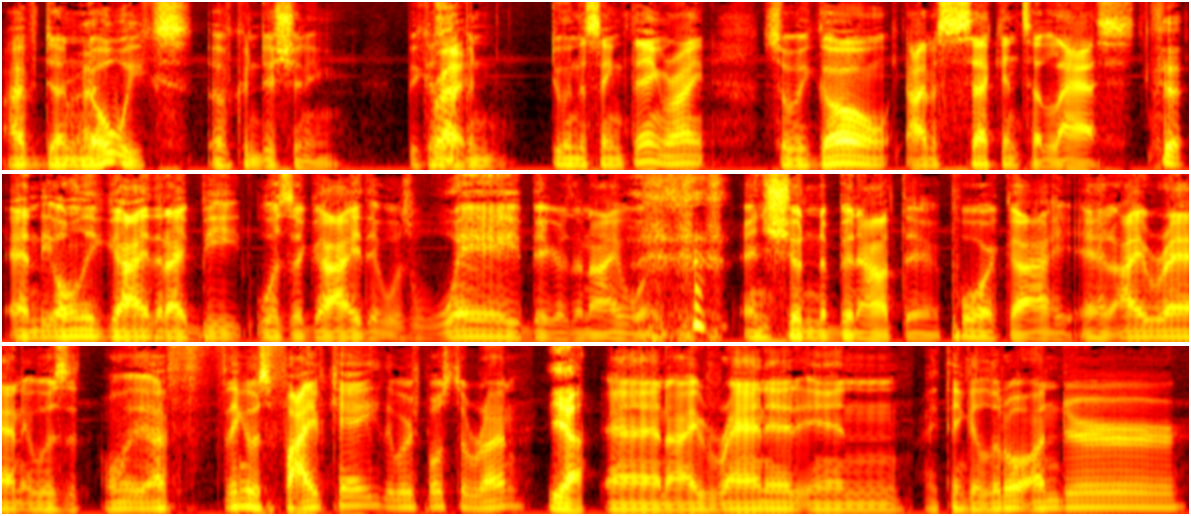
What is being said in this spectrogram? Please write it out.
I've done no weeks of conditioning because Right. I've been doing the same thing, right? So we go. I'm second to last, and the only guy that I beat was a guy that was way bigger than I was, and shouldn't have been out there. Poor guy. And I ran. It was only I think it was 5K that we were supposed to run Yeah. and I ran it in I think a little under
